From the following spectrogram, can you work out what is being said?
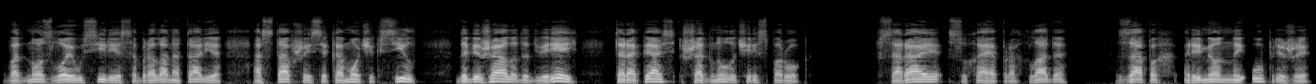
В одно злое усилие собрала Наталья оставшийся комочек сил, добежала до дверей, торопясь, шагнула через порог. В сарае сухая прохлада, запах ременной упряжи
